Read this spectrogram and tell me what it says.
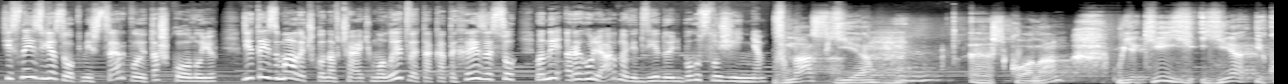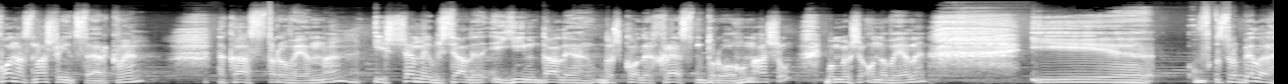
тісний зв'язок між церквою та школою. Дітей з маличку навчають молитви та катехизису. Вони регулярно відвідують богослужіння. В нас є е, школа, в якій є ікона з нашої церкви. Така старовинна, і ще ми взяли їм дали до школи хресну дорогу нашу, бо ми вже оновили. І зробила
